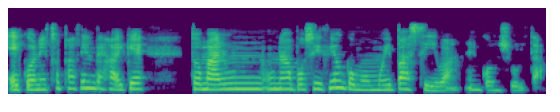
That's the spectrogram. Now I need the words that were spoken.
eh, con estos pacientes hay que tomar una posición como muy pasiva en consulta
